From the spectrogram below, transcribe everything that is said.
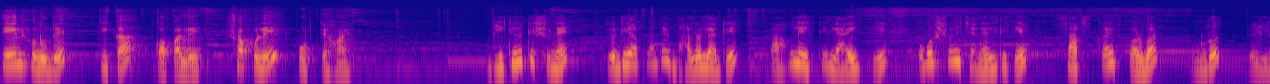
তেল হলুদের টিকা কপালে সকলেই পড়তে হয়। ভিডিওটি শুনে যদি আপনাদের ভালো লাগে, তাহলে একটি লাইক দিয়ে অবশ্যই চ্যানেলটিকে সাবস্ক্রাইব করবার অনুরোধ রইল।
